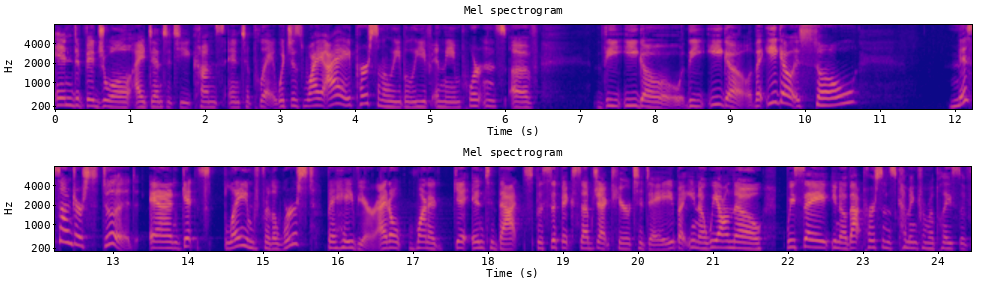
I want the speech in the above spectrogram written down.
individual identity comes into play, which is why I personally believe in the importance of the ego. The ego. The ego is so misunderstood and gets blamed for the worst behavior. I don't want to get into that specific subject here today, but you know, we all know we say, you know, that person's coming from a place of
